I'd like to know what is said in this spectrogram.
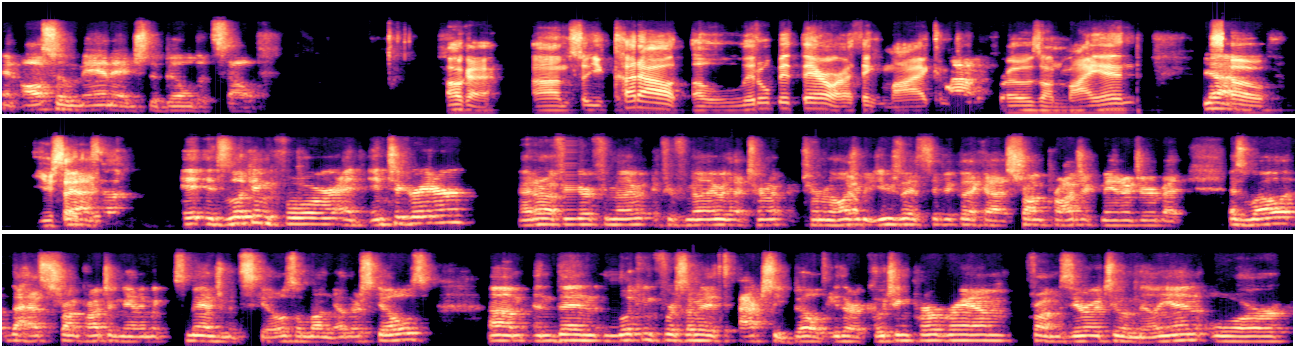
and also manage the build itself. Okay, um, so you cut out a little bit there, or I think my computer froze on my end. Yeah. So you said yeah, it's looking for an integrator I don't know if you're familiar if you're familiar with that term, terminology, but usually it's typically like a strong project manager, but as well that has strong project management management skills among other skills. Um, and then looking for somebody that's actually built either a coaching program from zero to a million or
